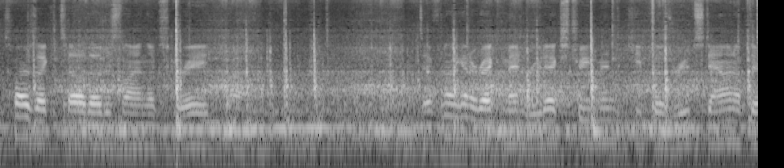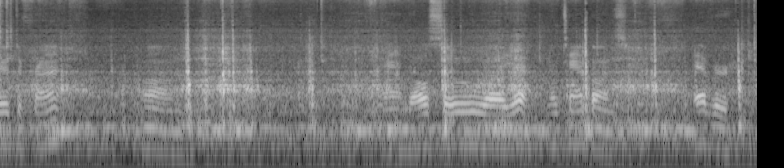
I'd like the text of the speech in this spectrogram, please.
As far as I can tell though, this line looks great. Um, definitely going to recommend RootX treatment to keep those roots down up there at the front. Um, and also, uh, yeah, no tampons, ever.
